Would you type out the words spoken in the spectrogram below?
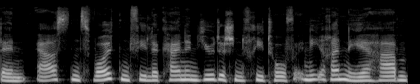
Denn erstens wollten viele keinen jüdischen Friedhof in ihrer Nähe haben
